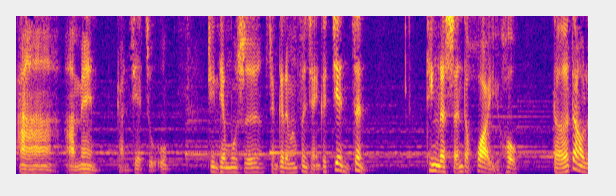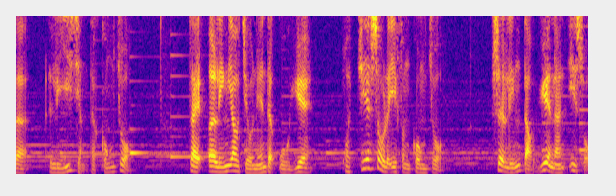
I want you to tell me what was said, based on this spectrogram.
啊，阿门！感谢主。今天牧师想跟你们分享一个见证：听了神的话语后，得到了理想的工作。在二零幺九年的五月，我接受了一份工作，是领导越南一所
